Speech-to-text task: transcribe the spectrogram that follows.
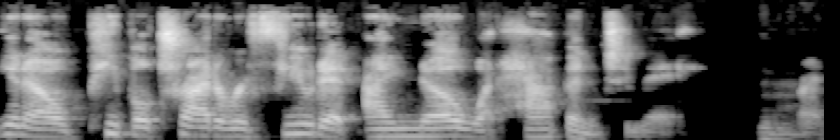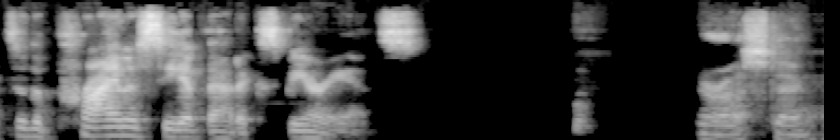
you know, people try to refute it. I know what happened to me. Mm-hmm. Right. So the primacy of that experience. Interesting.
